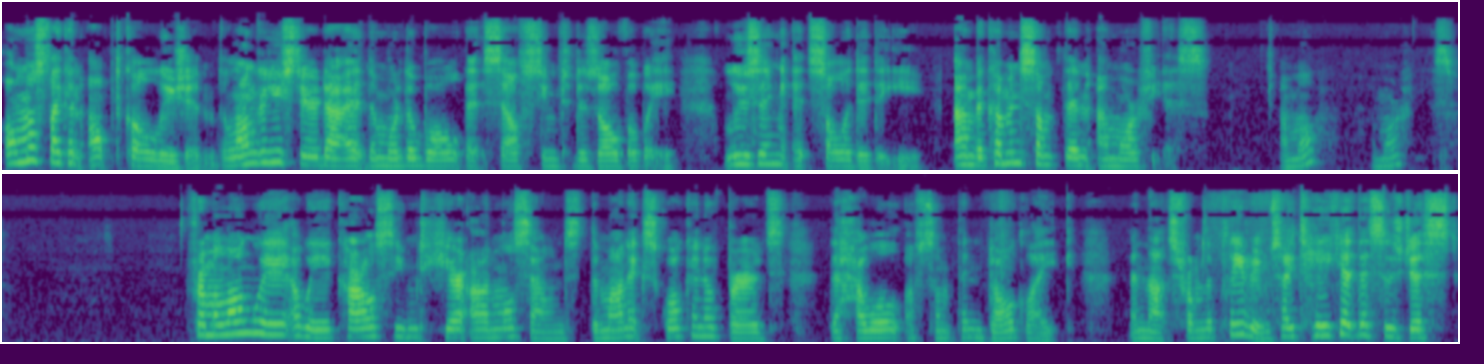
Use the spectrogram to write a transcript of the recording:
almost like an optical illusion. The longer you stared at it, the more the wall itself seemed to dissolve away, losing its solidity and becoming something amorphous. Amor? Amorphous? From a long way away, Carl seemed to hear animal sounds, the manic squawking of birds, the howl of something dog-like. And that's from the playroom. So I take it this is just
